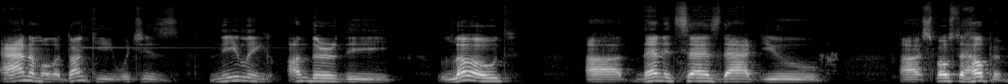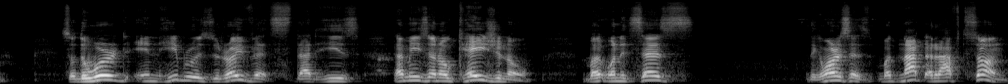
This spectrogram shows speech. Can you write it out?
animal, a donkey, which is kneeling under the load, uh, then it says that you are supposed to help him. So the word in Hebrew is roivetz, that he's that means an occasional. But when it says, the Gemara says, but not a ravtzon,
